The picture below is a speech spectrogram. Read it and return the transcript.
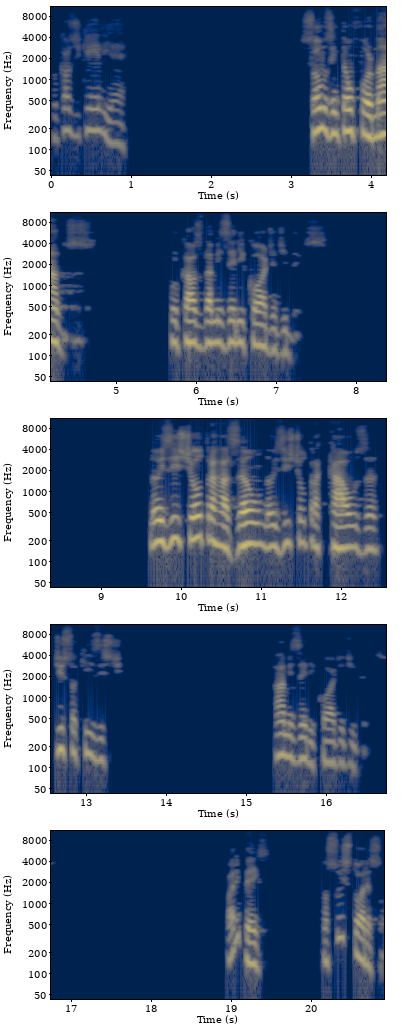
Por causa de quem Ele é. Somos então formados por causa da misericórdia de Deus. Não existe outra razão, não existe outra causa disso aqui existir. A misericórdia de Deus. Pare e pense. Na sua história só.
